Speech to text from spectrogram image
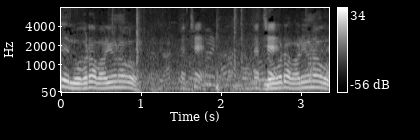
ये लोगड़ा भारी होना को। अच्छे अच्छे लोगड़ा भारी होना को।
